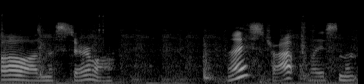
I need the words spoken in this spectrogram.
Oh, on the stairwell. Nice trap placement.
